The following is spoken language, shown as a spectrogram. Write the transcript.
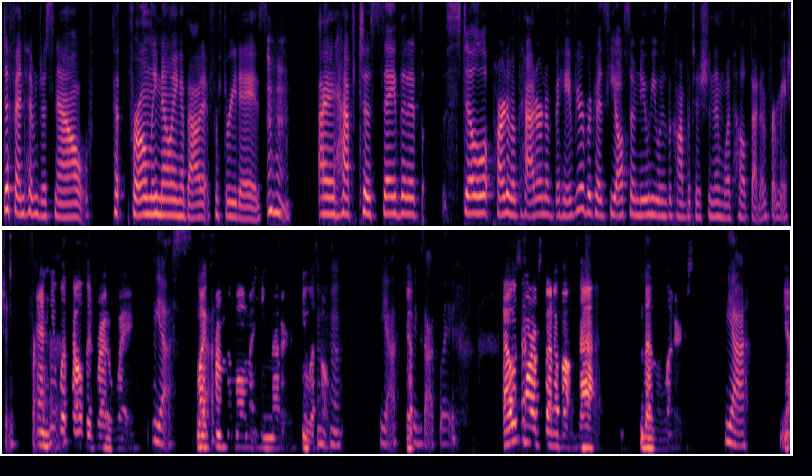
defend him just now f- for only knowing about it for three days, Mhm. I have to say that it's still part of a pattern of behavior because he also knew he was the competition and withheld that information from And he withheld it right away, yes like yeah, from the moment he met her, he withheld. it. Mhm. yeah Yep. exactly I was more upset about that than the letters. Yeah Yeah.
